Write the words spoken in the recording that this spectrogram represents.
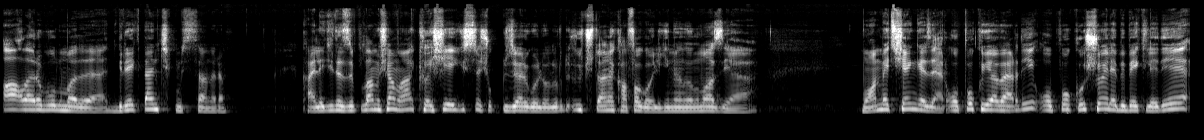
ağları bulmadı. Direkten çıkmış sanırım. Kaleci de zıplamış ama köşeye gitse çok güzel gol olurdu. 3 tane kafa golü inanılmaz ya. Muhammed Şengezer Opoku'ya verdi. Opoku şöyle bir bekledi.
